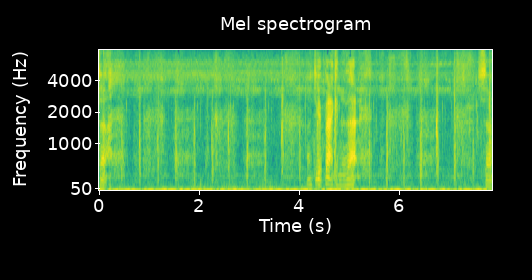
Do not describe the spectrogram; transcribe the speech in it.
So. I have to get back into that. So,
